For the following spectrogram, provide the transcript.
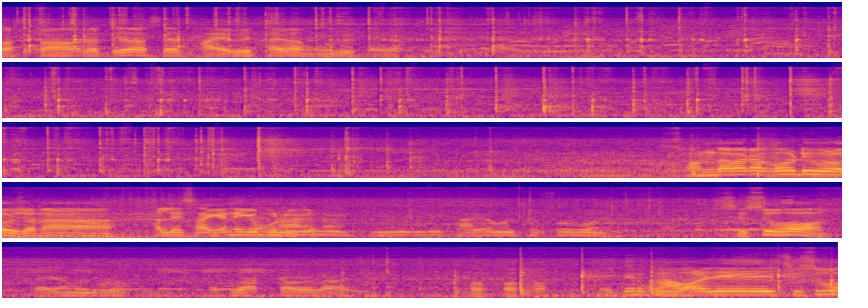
ଦଶ ଟଙ୍କା করে ଦିଅ ସେ ଭାଇ ବି ଖାଇବା ମୁଁ ବି ଖାଇବା ସନ୍ଧ୍ୟାବେଳେ କେଉଁଠି ରହୁଛ ନା ଖାଲି ସାଇକେଲ ନେଇକି ବୁଲୁଛ ଖାଇବା ମନ୍ଦିର ଶ୍ୱଶୁର ବନ ଶିଶୁ ଭବନ ଖାଇବା ମନ୍ଦିର ଅଛି ସବୁ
